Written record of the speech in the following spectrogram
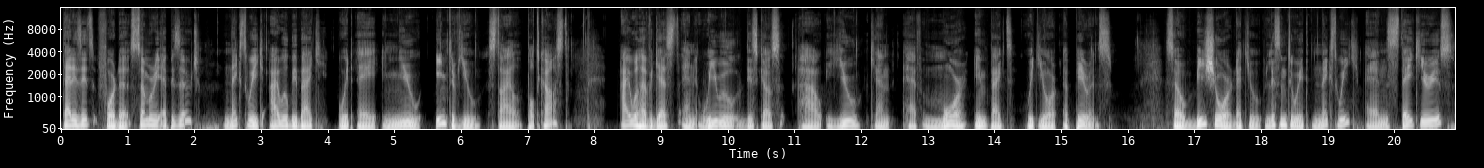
That is it for the summary episode. Next week, I will be back with a new interview style podcast. I will have a guest and we will discuss how you can have more impact with your appearance. So be sure that you listen to it next week and stay curious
